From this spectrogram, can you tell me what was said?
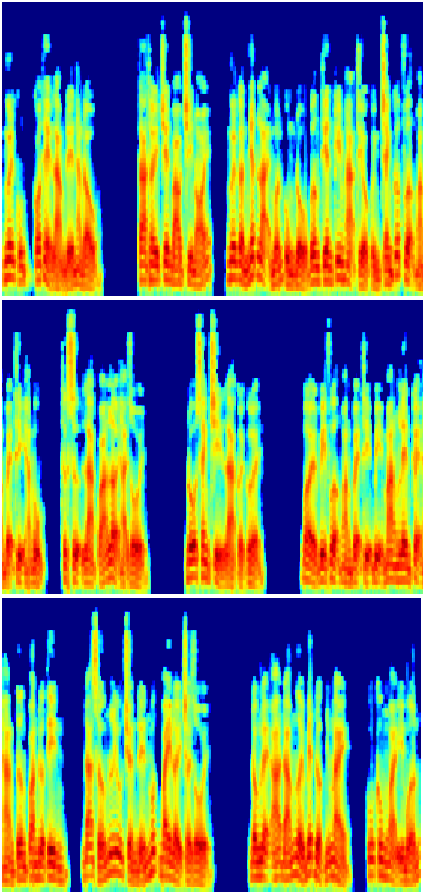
ngươi cũng có thể làm đến hàng đầu. Ta thấy trên báo chí nói, ngươi gần nhất lại muốn cùng đổ vương thiên kim hạ thiểu quỳnh tranh cướp phượng hoàng vệ thị hạng mục, thực sự là quá lợi hại rồi. Đỗ xanh chỉ là cười cười. Bởi vì phượng hoàng vệ thị bị mang lên kệ hàng tương quan đưa tin, đã sớm lưu truyền đến mức bay lẩy trời rồi. Đồng lệ á đám người biết được những này cũng không ngoài ý muốn.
